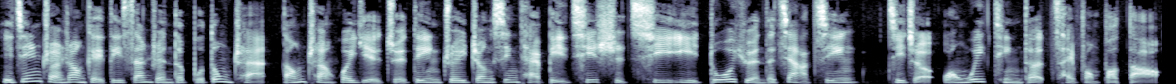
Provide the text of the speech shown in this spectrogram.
已经转让给第三人的不动产，党产会也决定追征新台币七十七亿多元的价金。记者王威婷的采访报道。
